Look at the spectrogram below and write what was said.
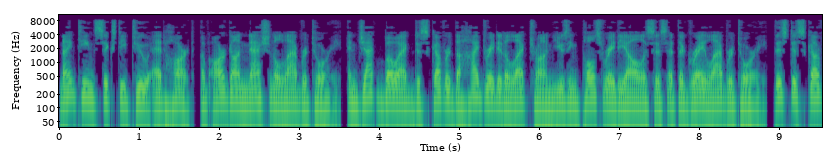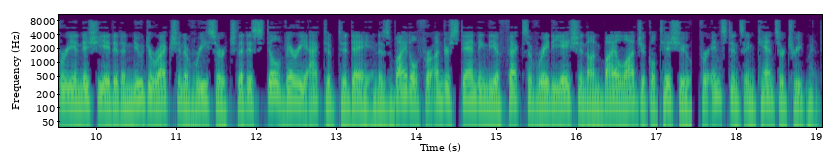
1962 Ed Hart, of Argonne National Laboratory, and Jack Boag discovered the hydrated electron using pulse radiolysis at the Gray Laboratory. This discovery initiated a new direction of research that is still very active today and is vital for understanding the effects of radiation on biological tissue, for instance in cancer treatment.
